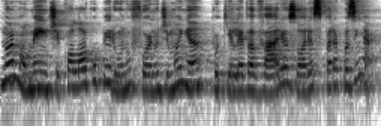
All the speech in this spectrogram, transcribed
Normalmente, coloco o peru no forno de manhã porque leva várias horas para cozinhar.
